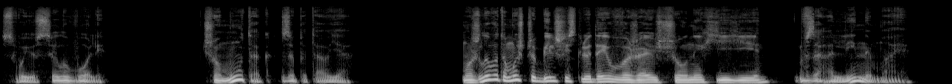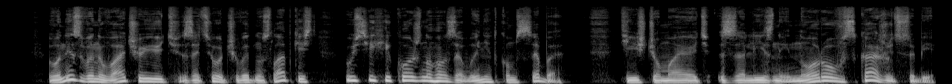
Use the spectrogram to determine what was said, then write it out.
свою силу волі. Чому так? запитав я. Можливо, тому що більшість людей вважають, що у них її взагалі немає. Вони звинувачують за цю очевидну слабкість усіх і кожного за винятком себе. Ті, що мають залізний норов, скажуть собі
